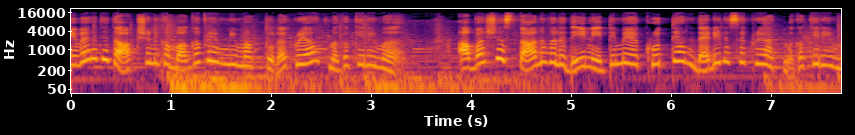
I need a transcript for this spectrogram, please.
නිවැරදි තාක්ෂණික මගපෙවනීමක් තුළ ක්‍රියාත්මක කිරීම. අවශ්‍ය ස්ථානවලදී නීතිමය කෘත්‍යයන් දැඩි ලෙස ක්‍රියාත්මක කිරීම.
